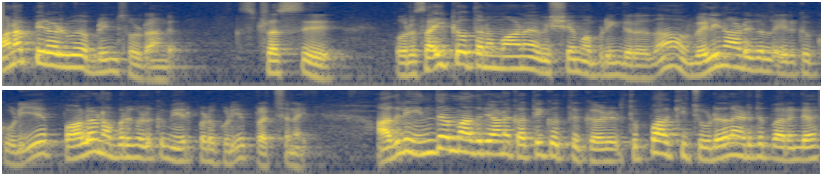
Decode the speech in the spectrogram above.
மனப்பிறழ்வு அப்படின்னு சொல்கிறாங்க ஸ்ட்ரெஸ்ஸு ஒரு சைக்கோத்தனமான விஷயம் அப்படிங்கிறது தான் வெளிநாடுகளில் இருக்கக்கூடிய பல நபர்களுக்கும் ஏற்படக்கூடிய பிரச்சனை. அதுலேயும் இந்த மாதிரியான கத்திக்குத்துக்கள் துப்பாக்கி சூடு இதெல்லாம் எடுத்து பாருங்கள்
